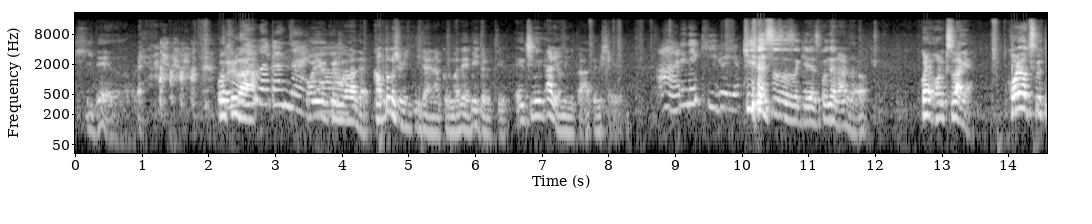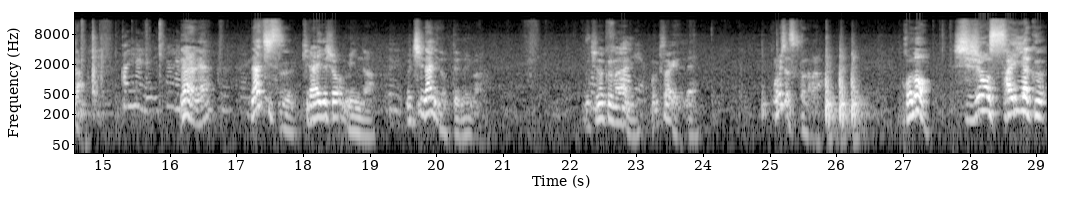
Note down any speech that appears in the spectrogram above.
ひでえだなこれ。こういう車。こういう車なんだよカブトムシみたいな車でビートルっていう。えうちにあるよミニカーって見せてあげる。ああれね黄色いや綺麗そうそうそう綺麗ですこんなのあるだろ。これフォルクスワーゲンこれを作った。こんなのにだからねナチス嫌いでしょ？みんな。うち何乗ってんの今？うちの車何？フォルクスワーゲンでね。この人が作ったんだから。この史上最悪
